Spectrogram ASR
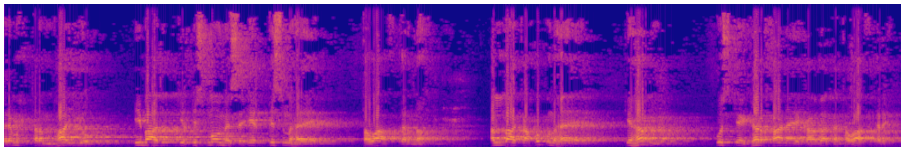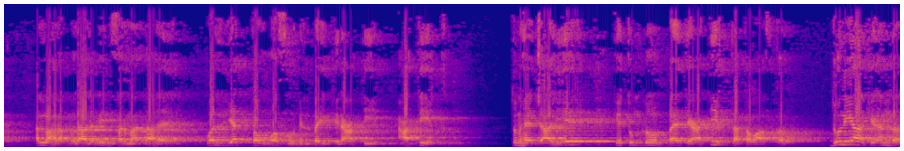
मेरे मुहतरम भाइयों, इबादत की किस्मों में से एक किस्म है तवाफ करना। अल्लाह का हुक्म है कि हम उसके घर खाना काबा का तवाफ करें। अल्लाह रब्बुल आलमीन फरमाता है आतीक तुम्हें चाहिए कि तुम लोग बैत अतीक का तवाफ करो। दुनिया के अंदर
